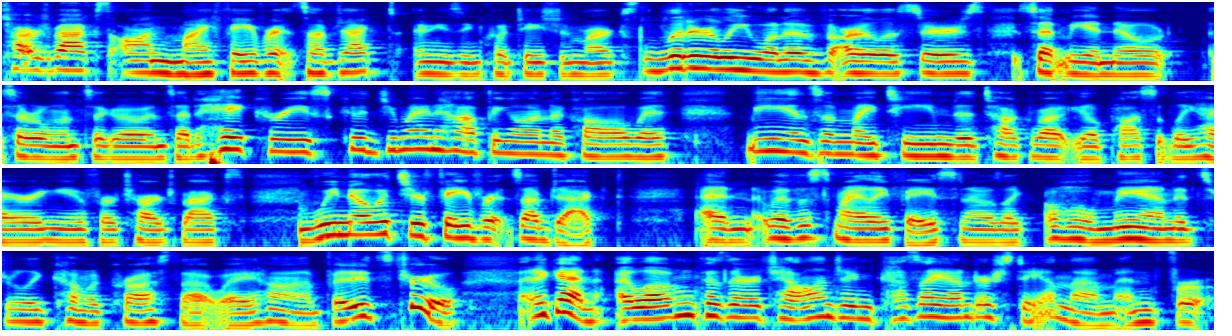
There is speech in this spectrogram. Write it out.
chargebacks on my favorite subject. I'm using quotation marks. Literally, one of our listeners sent me a note several months ago and said, Hey, Karisse, could you mind hopping on a call with me and some of my team to talk about, you know, possibly hiring you for chargebacks? We know it's your favorite subject and with a smiley face. And I was like, oh man, it's really come across that way, huh? But it's true. And again, I love them because they're challenging because I understand them. And for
